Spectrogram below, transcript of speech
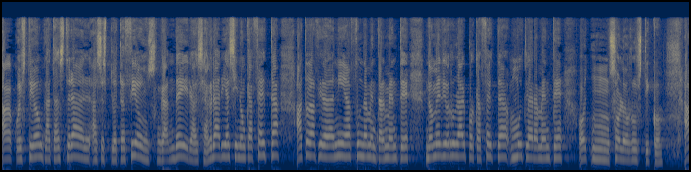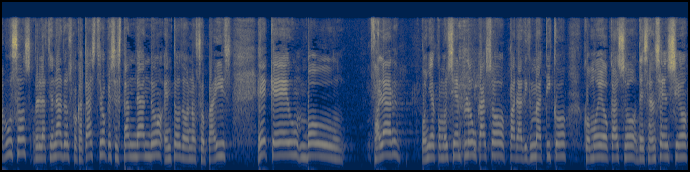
a cuestión catastral, as explotacións gandeiras, agrarias, sino que afecta a toda a cidadanía fundamentalmente do medio rural porque afecta moi claramente o mm, solo rústico. Abusos relacionados co catastro que se están dando en todo o noso país e que eu vou falar poñer como exemplo un caso paradigmático como é o caso de Sanxenxo,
